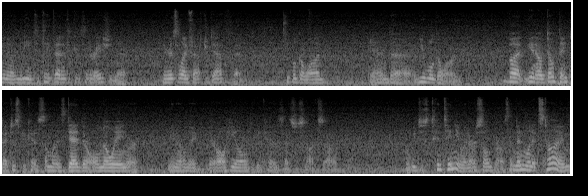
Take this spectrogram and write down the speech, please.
you know, we need to take that into consideration that there is life after death, that people go on, and uh, you will go on. But, you know, don't think that just because someone is dead, they're all knowing or, you know, they, they're all healed because that's just not so. But we just continue in our soul growth. And then when it's time,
